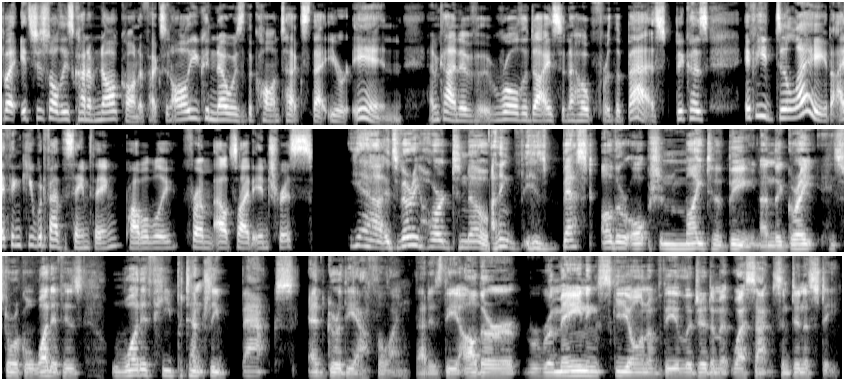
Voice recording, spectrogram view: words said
But it's just all these kind of knock on effects, and all you can know is the context that you're in and kind of roll the dice and hope for the best. Because if he delayed, I think he would have had the same thing, probably, from outside interests. Yeah, it's very hard to know. I think his best other option might have been, and the great historical what if is, what if he potentially backs Edgar the Atheling? That is the other remaining scion of the legitimate West Saxon dynasty.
